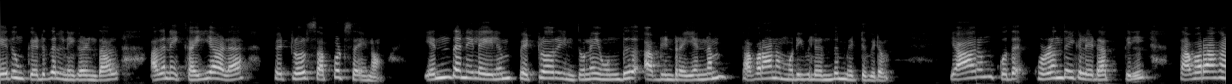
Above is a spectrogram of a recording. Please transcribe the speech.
ஏதும் கெடுதல் நிகழ்ந்தால் அதனை கையாள பெற்றோர் சப்போர்ட் செய்யணும். எந்த நிலையிலும் பெற்றோரின் துணை உண்டு அப்படின்ற எண்ணம் தவறான முடிவிலிருந்து மீட்டுவிடும். யாரும் குத குழந்தைகளிடத்தில் தவறாக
